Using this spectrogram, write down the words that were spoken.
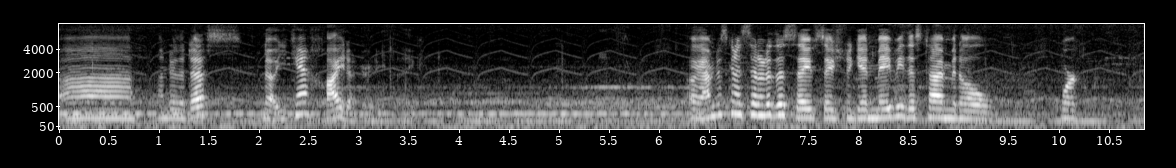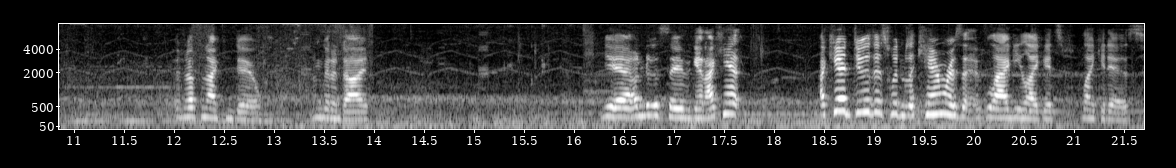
Uh, under the desk? No, you can't hide under anything. Okay, I'm just gonna send it to the save station again. Maybe this time it'll work. There's nothing I can do. I'm gonna die. Yeah, under the save again. I can't I can't do this when the camera's laggy like it's like it is.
